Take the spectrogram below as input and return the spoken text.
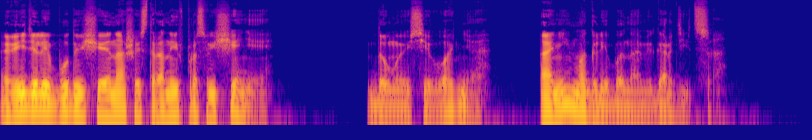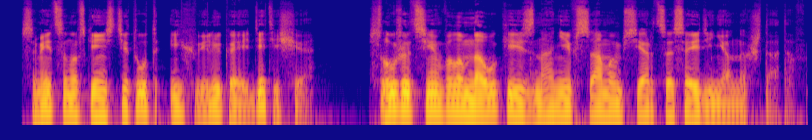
видели будущее нашей страны в просвещении. Думаю, сегодня они могли бы нами гордиться. Смитсоновский институт, их великое детище, служит символом науки и знаний в самом сердце Соединенных Штатов.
